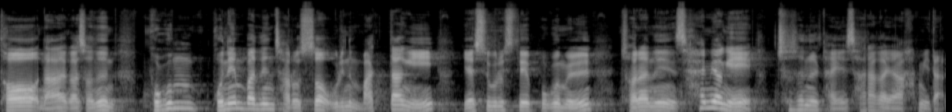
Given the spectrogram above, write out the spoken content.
더 나아가서는 복음 보냄 받은 자로서 우리는 마땅히 예수 그리스도의 복음을 전하는 사명에 최선을 다해 살아가야 합니다.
